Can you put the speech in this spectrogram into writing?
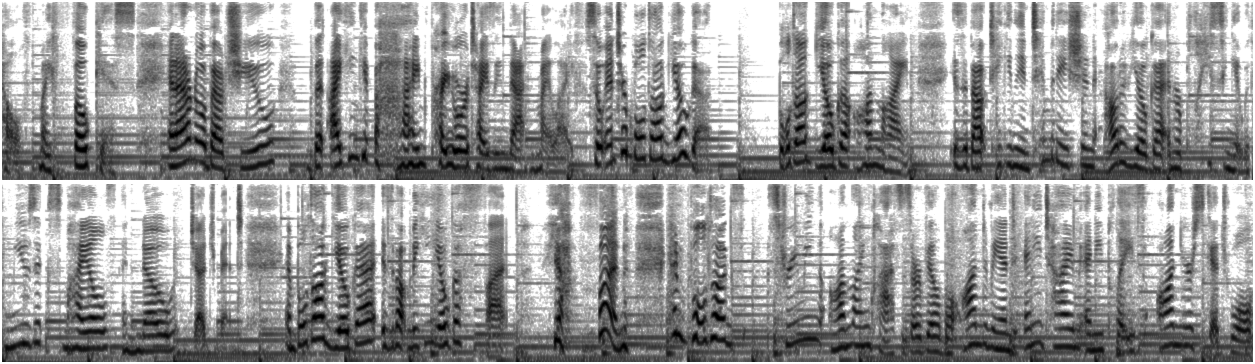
health, my focus. And I don't know about you, but I can get behind prioritizing that in my life. So enter Bulldog Yoga. Bulldog Yoga Online is about taking the intimidation out of yoga and replacing it with music, smiles, and no judgment. And Bulldog Yoga is about making yoga fun. Yeah, fun. And Bulldog's streaming online classes are available on demand anytime, any place, on your schedule.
